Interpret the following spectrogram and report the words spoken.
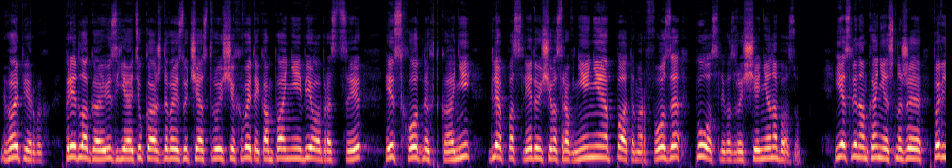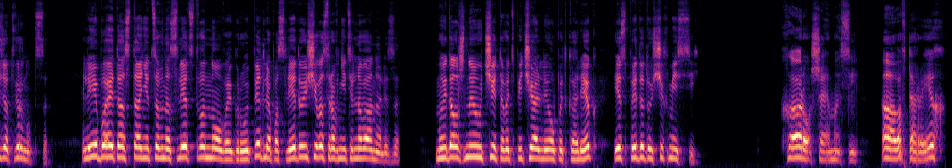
Во-первых, предлагаю изъять у каждого из участвующих в этой кампании биообразцы исходных тканей для последующего сравнения патоморфоза после возвращения на базу. Если нам, конечно же, повезет вернуться либо это останется в наследство новой группе для последующего сравнительного анализа. Мы должны учитывать печальный опыт коллег из предыдущих миссий. Хорошая мысль. А во-вторых,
